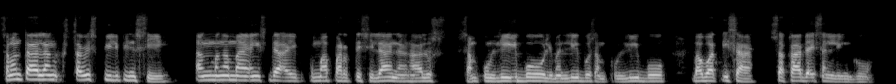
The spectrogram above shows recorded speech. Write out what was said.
Samantalang sa West Philippine Sea, ang mga mangingisda ay pumaparte sila ng halos 10,000, 5,000, 10,000 bawat isa sa kada isang linggo.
